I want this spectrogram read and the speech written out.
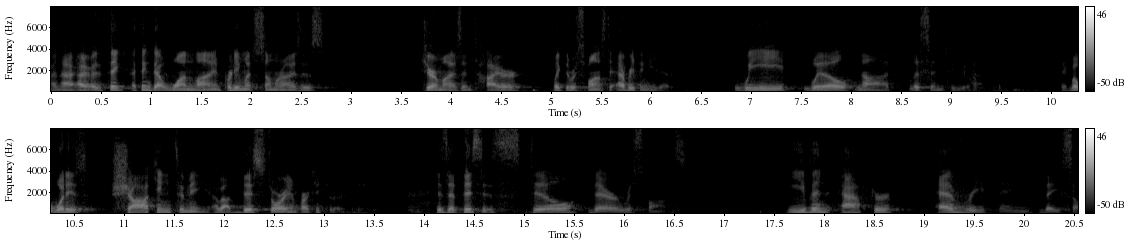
And I, I, think, I think that one line pretty much summarizes Jeremiah's entire, like the response to everything he did. We will not listen to you. Okay, but what is shocking to me about this story in particular is that this is still their response, even after everything they saw.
